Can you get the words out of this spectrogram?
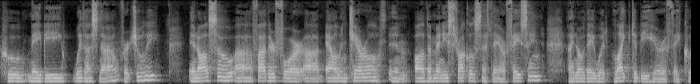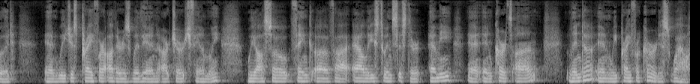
who may be with us now virtually. And also, uh, Father, for uh, Al and Carol and all the many struggles that they are facing. I know they would like to be here if they could. And we just pray for others within our church family. We also think of uh, Allie's twin sister, Emmy, and, and Kurt's aunt, Linda, and we pray for Kurt as well.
